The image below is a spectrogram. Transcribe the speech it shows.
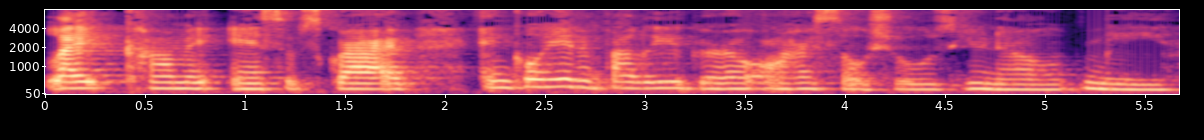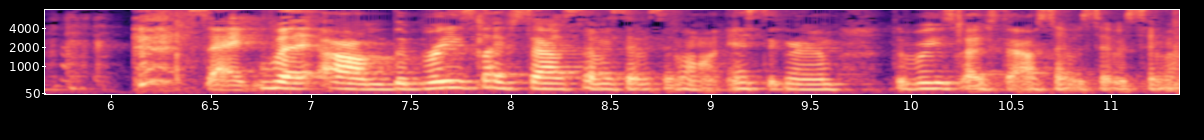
like, comment, and subscribe. And go ahead and follow your girl on her socials, you know, me. Psych. But um, the Breeze Lifestyle 777 on Instagram, the Breeze Lifestyle 777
